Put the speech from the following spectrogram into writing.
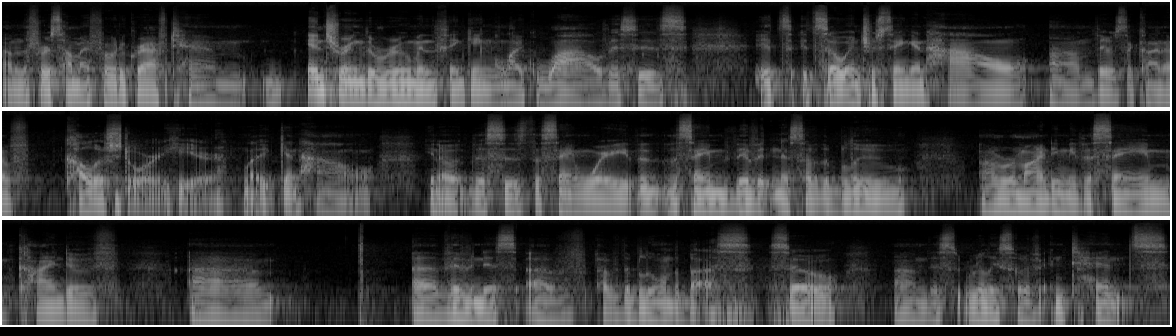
um, the first time I photographed him entering the room and thinking like wow this is it's it's so interesting and how um, there's a kind of color story here. Like and how you know this is the same way the, the same vividness of the blue uh, reminding me the same kind of um, uh, vividness of, of the blue on the bus. So um, this really sort of intense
